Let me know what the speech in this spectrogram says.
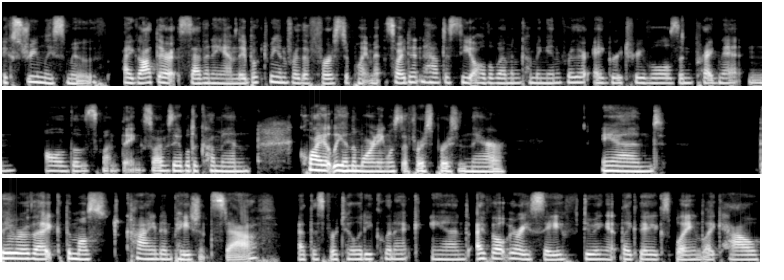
extremely smooth. I got there at 7 a.m. They booked me in for the first appointment, so I didn't have to see all the women coming in for their egg retrievals and pregnant and all of those fun things. So I was able to come in quietly in the morning. Was the first person there and they were like the most kind and patient staff at this fertility clinic. And i felt very safe doing it. Like they explained like how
